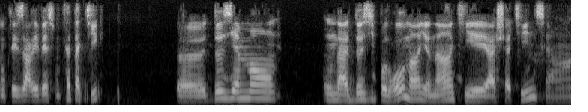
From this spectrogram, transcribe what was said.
donc les arrivées sont très tactiques. deuxièmement, on a deux hippodromes. Hein. Il y en a un qui est à Châtine. C'est un,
